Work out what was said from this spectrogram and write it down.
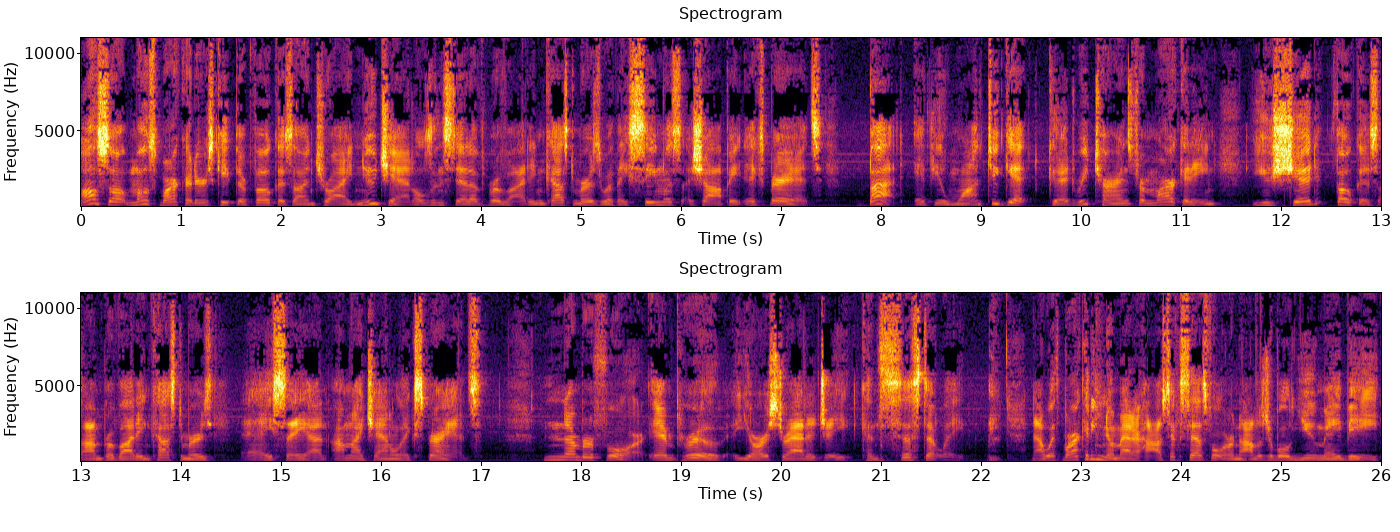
Also, most marketers keep their focus on trying new channels instead of providing customers with a seamless shopping experience. But if you want to get good returns from marketing, you should focus on providing customers a, say, an omni-channel experience. Number four, improve your strategy consistently. Now, with marketing, no matter how successful or knowledgeable you may be,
